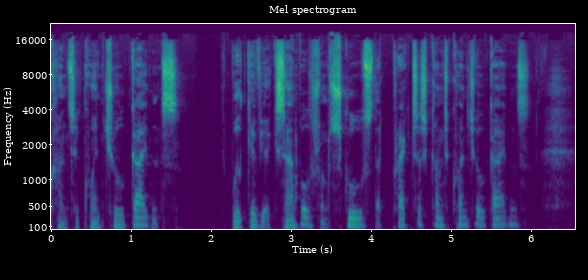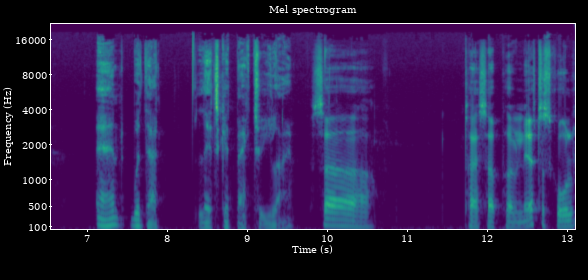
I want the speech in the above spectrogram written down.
consequential guidance. We'll give you examples from schools that practice consequential guidance. And with that, let's get back to Eli. Så tager jeg så på min efterskole.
